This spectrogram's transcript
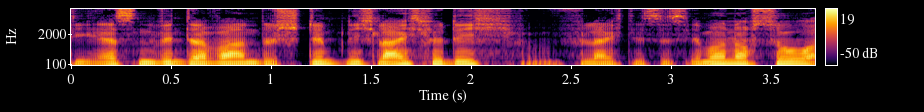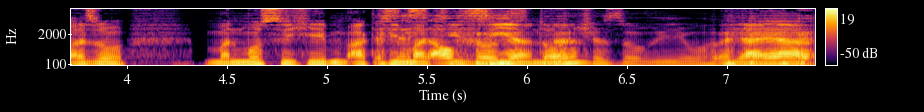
die ersten Winter waren bestimmt nicht leicht für dich. Vielleicht ist es immer noch so. Also man muss sich eben akklimatisieren. Das ist auch für uns ne? Deutsche ne? so, Rio. Ja, ja.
